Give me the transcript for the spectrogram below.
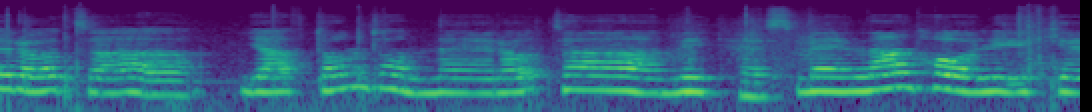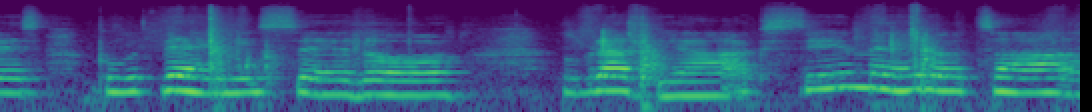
Ερώτα, γι' αυτόν τον ερώτα μήκες μελαγχολικές που δεν είσαι εδώ. Βράδια ξημερώτα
